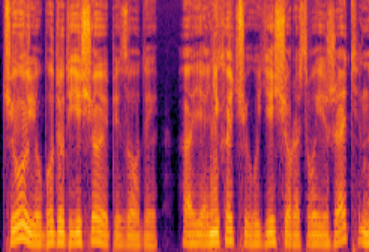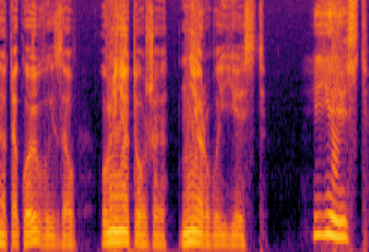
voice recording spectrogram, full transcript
чую, будут еще эпизоды. А я не хочу еще раз выезжать на такой вызов. У меня тоже нервы есть». «Есть»,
